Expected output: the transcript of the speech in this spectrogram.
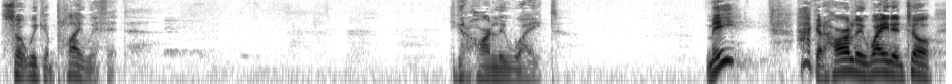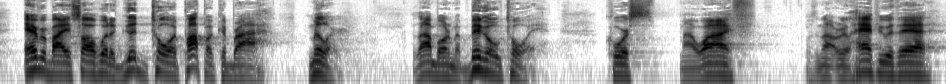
so we could play with it. He could hardly wait. Me? I could hardly wait until everybody saw what a good toy Papa could buy Miller. Because I bought him a big old toy. Of course, my wife was not real happy with that.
